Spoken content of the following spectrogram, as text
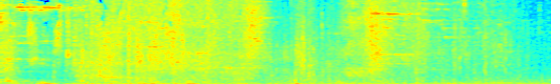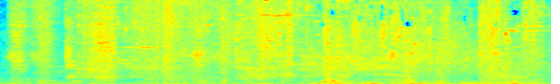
Red Team's turret. Red Team's turret has been destroyed.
